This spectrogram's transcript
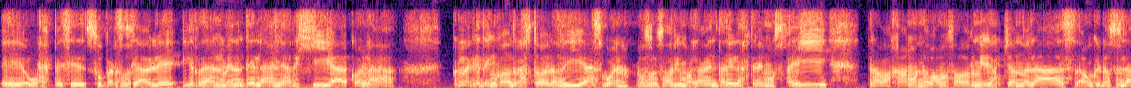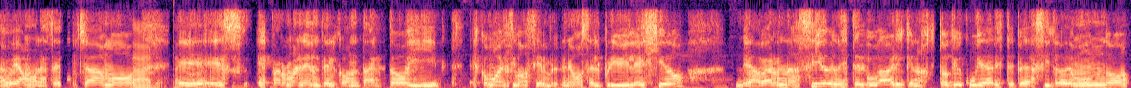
eh, una especie súper sociable y realmente la energía con la con la que te encontrás todos los días, bueno, nosotros abrimos la ventana y las tenemos ahí, trabajamos, nos vamos a dormir escuchándolas, aunque no se las veamos, las escuchamos, Claro, Eh, cual. es, es permanente el contacto y es como decimos siempre, tenemos el privilegio de haber nacido en este lugar y que nos toque cuidar este pedacito de mundo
